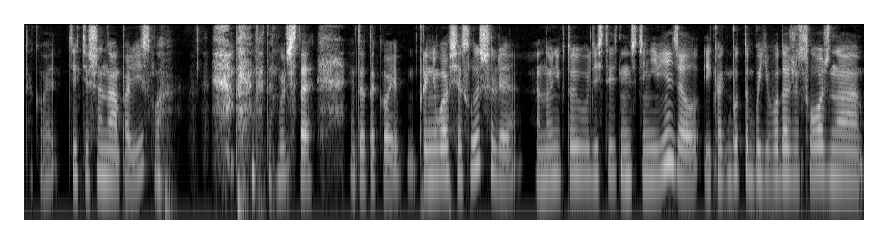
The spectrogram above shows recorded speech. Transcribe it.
Такое тишина повисла. потому что это такой... Про него все слышали, но никто его в действительности не видел, и как будто бы его даже сложно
